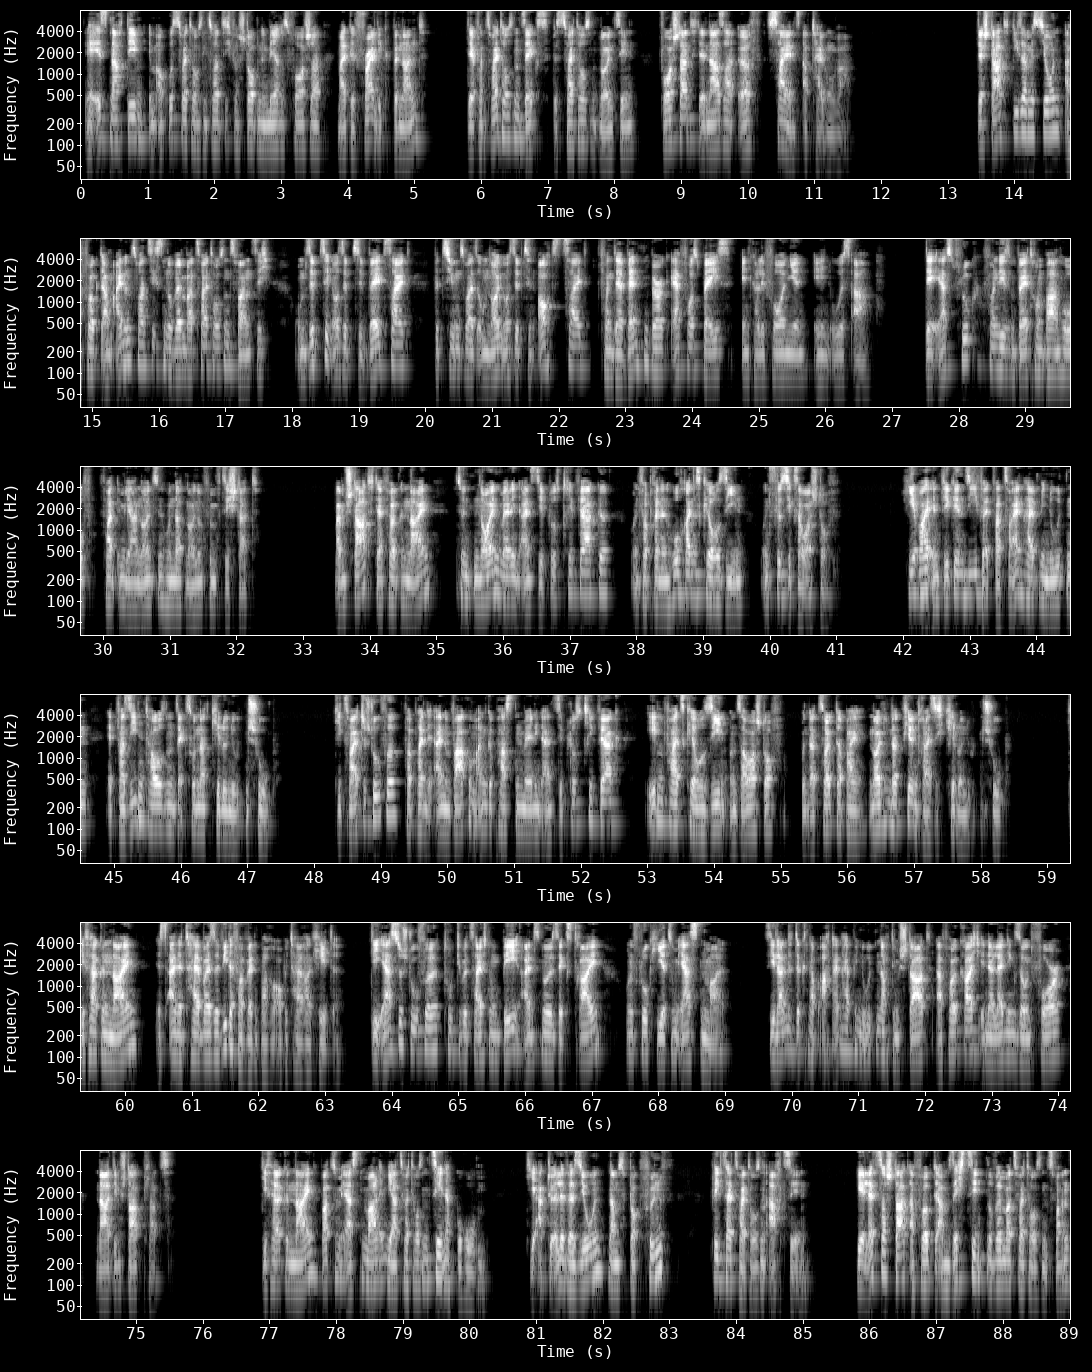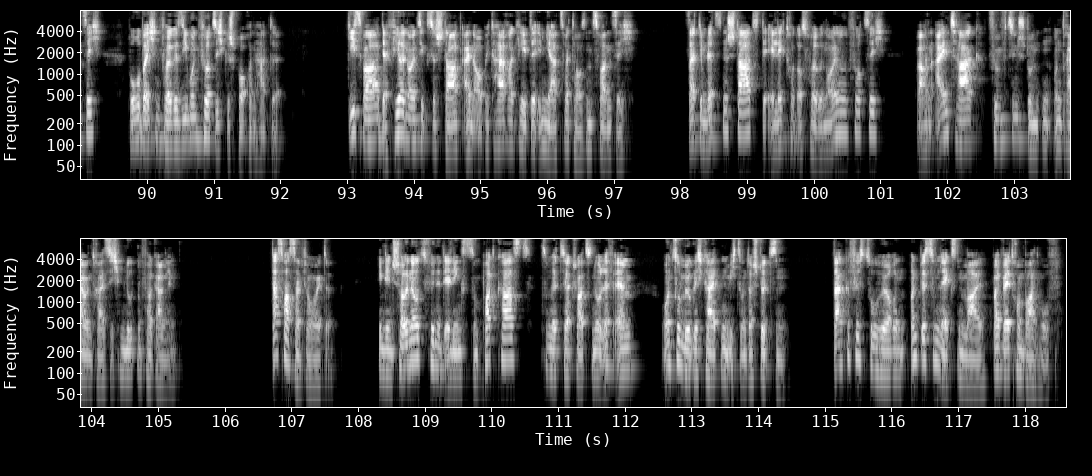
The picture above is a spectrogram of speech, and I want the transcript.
Er ist nach dem im August 2020 verstorbenen Meeresforscher Michael Freilich benannt, der von 2006 bis 2019 Vorstand der NASA Earth Science Abteilung war. Der Start dieser Mission erfolgte am 21. November 2020 um 17:17 Uhr Weltzeit bzw. um 9:17 Uhr Ortszeit von der Vandenberg Air Force Base in Kalifornien in den USA. Der Erstflug von diesem Weltraumbahnhof fand im Jahr 1959 statt. Beim Start der Falcon 9 zünden neun Merlin 1D Plus Triebwerke und verbrennen hochreines Kerosin und Flüssigsauerstoff. Hierbei entwickeln sie für etwa zweieinhalb Minuten etwa 7600 kN Schub die zweite Stufe verbrennt in einem vakuumangepassten Merlin-1D-Plus-Triebwerk ebenfalls Kerosin und Sauerstoff und erzeugt dabei 934 kN Schub. Die Falcon 9 ist eine teilweise wiederverwendbare Orbitalrakete. Die erste Stufe trug die Bezeichnung B-1063 und flog hier zum ersten Mal. Sie landete knapp achteinhalb Minuten nach dem Start erfolgreich in der Landing Zone 4 nahe dem Startplatz die Falcon 9 war zum ersten Mal im Jahr 2010 abgehoben. Die aktuelle Version namens Block 5 fliegt seit 2018. Ihr letzter Start erfolgte am 16. November 2020, worüber ich in Folge 47 gesprochen hatte. Dies war der 94. Start einer Orbitalrakete im Jahr 2020. Seit dem letzten Start der Electron aus Folge 49 waren ein Tag, 15 Stunden und 33 Minuten vergangen das war's dann für heute. In den Show Notes findet ihr Links zum Podcast, zum Netzwerk Schwarz 0 FM und zu Möglichkeiten, mich zu unterstützen. Danke fürs Zuhören und bis zum nächsten Mal bei Weltraumbahnhof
